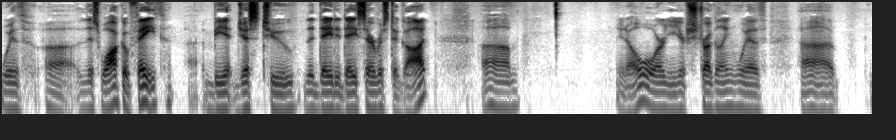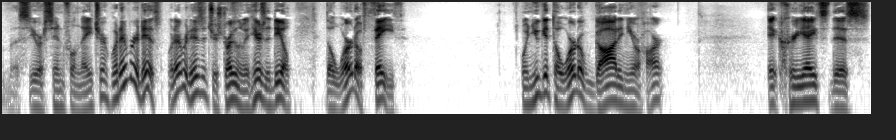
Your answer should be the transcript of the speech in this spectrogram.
with uh, this walk of faith, uh, be it just to the day to day service to God, um, you know, or you're struggling with uh, your sinful nature, whatever it is, whatever it is that you're struggling with, here's the deal the word of faith, when you get the word of God in your heart, it creates this.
